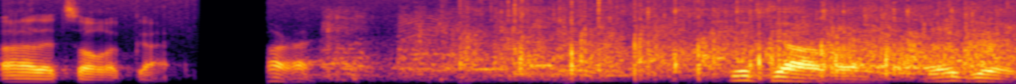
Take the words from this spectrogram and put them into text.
Uh, that's all I've got. All right. Good job, Ed. Very good.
